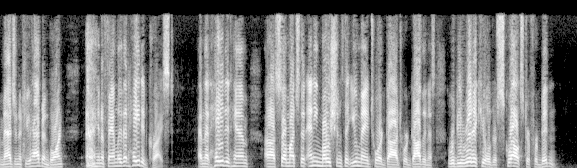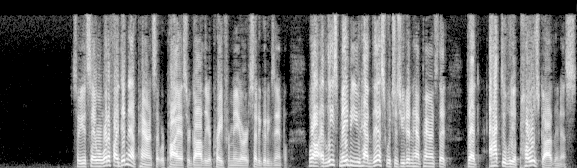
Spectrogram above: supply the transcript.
Imagine if you had been born in a family that hated Christ and that hated him uh, so much that any motions that you made toward God, toward godliness, would be ridiculed or squelched or forbidden. So you'd say, well, what if I didn't have parents that were pious or godly or prayed for me or set a good example? Well, at least maybe you have this, which is you didn't have parents that, that actively opposed godliness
